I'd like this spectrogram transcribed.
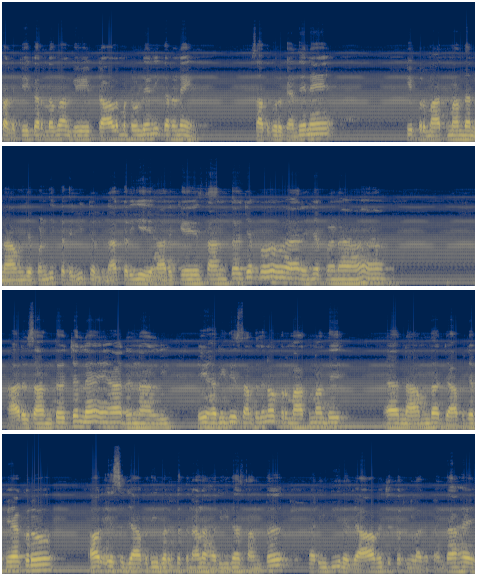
ਭਲਕੇ ਕਰ ਲਵਾਂਗੇ, ਟਾਲ ਮਟੋਲੇ ਨਹੀਂ ਕਰਨੇ। ਸਤਿਗੁਰ ਕਹਿੰਦੇ ਨੇ ਕਿ ਪ੍ਰਮਾਤਮਾ ਦਾ ਨਾਮ ਜਪਣ ਦੀ ਕਦੇ ਵੀ ਢਿੱਲ ਨਾ ਕਰੀਏ। ਹਰ ਕੇ ਸੰਤ ਜਪੋ, ਹਰ ਜਪਣਾ। ਹਰ ਸੰਤ ਚੱਲੇ, ਹਰ ਨਾਲੀ। ਇਹ ਹਰੀ ਦੇ ਸੰਤ ਜਨੋ, ਪ੍ਰਮਾਤਮਾ ਦੇ ਨਾਮ ਦਾ ਜਾਪ ਜਪਿਆ ਕਰੋ। ਔਰ ਇਸ ਜਾਪ ਦੀ ਬਰਕਤ ਨਾਲ ਹਰੀ ਦਾ ਸੰਤ ਹਰੀ ਦੀ ਰਜਾ ਵਿੱਚ ਤੁਰਨ ਲੱਗ ਪੈਂਦਾ ਹੈ।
